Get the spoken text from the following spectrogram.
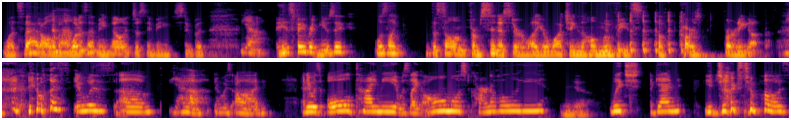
what's that all about? Uh-huh. What does that mean? No, it's just him being stupid. yeah His favorite music was like the song from Sinister while you're watching the home movies of cars burning up. it was it was um yeah it was odd and it was old timey it was like almost carnival-y Yeah. which again you juxtapose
